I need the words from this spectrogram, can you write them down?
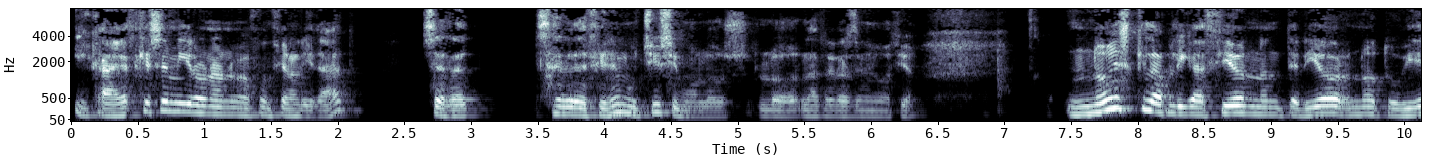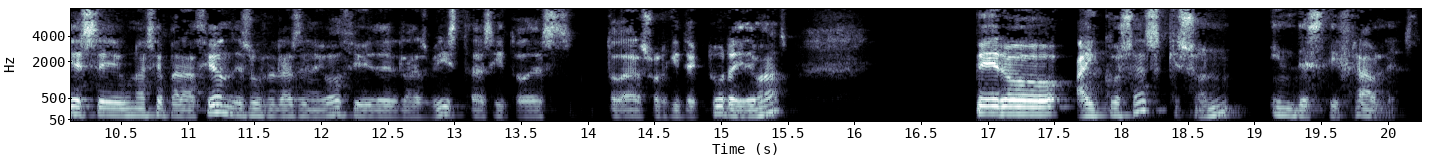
Y cada vez que se migra una nueva funcionalidad, se, se redefinen muchísimo las reglas de negocio. No es que la aplicación anterior no tuviese una separación de sus reglas de negocio y de las vistas y toda, toda su arquitectura y demás, pero hay cosas que son indescifrables.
